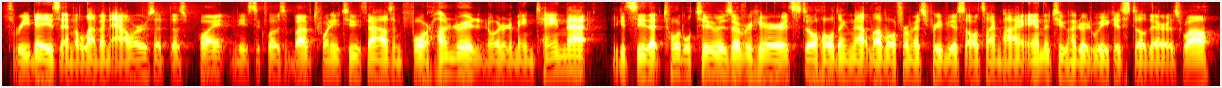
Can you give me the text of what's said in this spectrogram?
three days and 11 hours at this point. It needs to close above 22,400 in order to maintain that. You can see that total two is over here. It's still holding that level from its previous all time high, and the 200 week is still there as well.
